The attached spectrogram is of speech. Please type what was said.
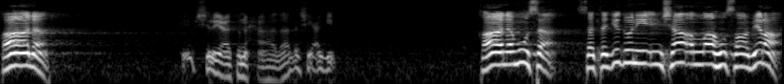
قال كيف الشريعة تنحى هذا؟ هذا شيء عجيب. قال موسى ستجدني إن شاء الله صابرا.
